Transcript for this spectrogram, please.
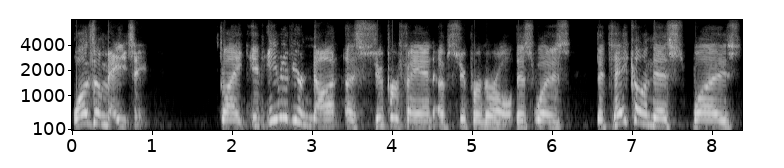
was amazing. Like, if even if you're not a super fan of Supergirl, this was the take on this was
